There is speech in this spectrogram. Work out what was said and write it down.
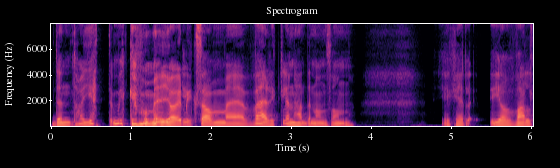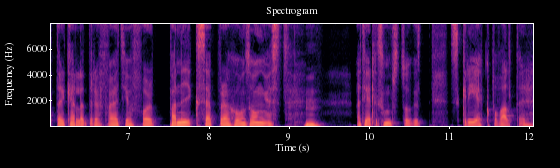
den tar jättemycket på mig. Jag är liksom, verkligen hade någon sån, jag, kall, jag Walter kallade det för att jag får panikseparationsångest. Mm. Att jag liksom stod och skrek på Walter.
